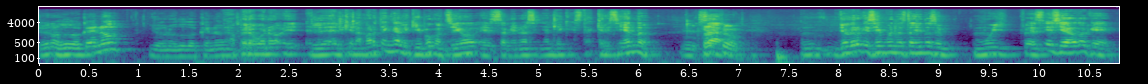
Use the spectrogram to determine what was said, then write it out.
Yo no dudo que no. Yo no dudo que no. No, pero bueno, el, el que Lamar tenga el equipo consigo es también una señal de que está creciendo. O sea, Exacto. yo creo que sí, bueno, está yéndose muy. pues, es cierto que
